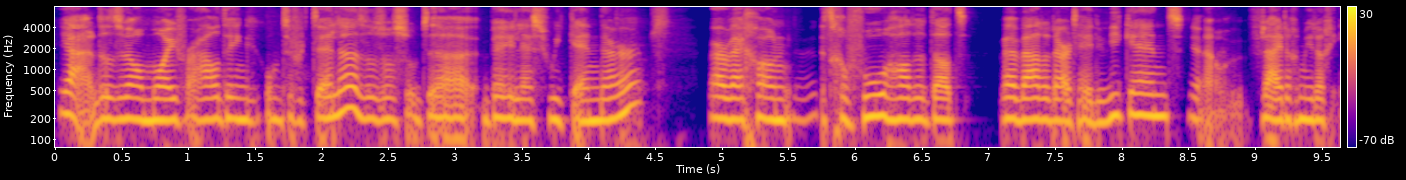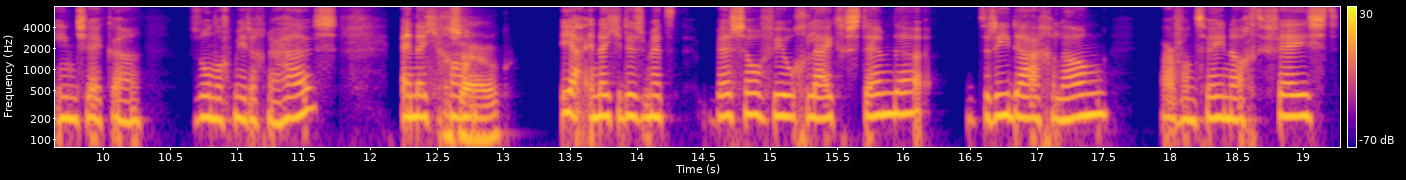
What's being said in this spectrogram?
Ja, dat is wel een mooi verhaal, denk ik, om te vertellen. Dat was op de BLS Weekender. Waar wij gewoon het gevoel hadden dat wij waren daar het hele weekend. Ja. Nou, vrijdagmiddag inchecken, zondagmiddag naar huis. En dat je En gewoon, zij ook. ja, en dat je dus met best wel veel gelijkgestemden drie dagen lang, waarvan twee nachten feest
